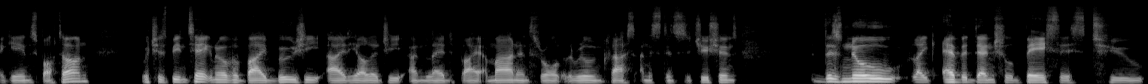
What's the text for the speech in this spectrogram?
again, spot on, which has been taken over by bougie ideology and led by a man enthralled to the ruling class and its institutions there's no like evidential basis to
